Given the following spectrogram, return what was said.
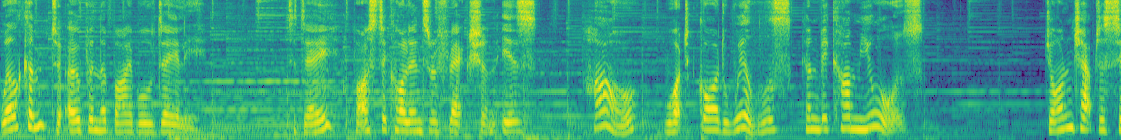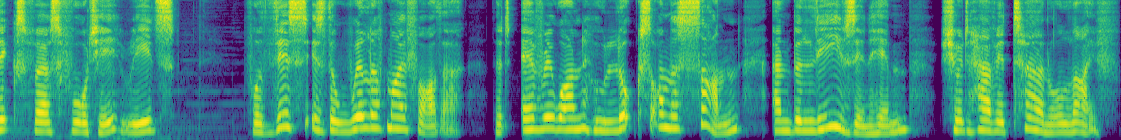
Welcome to Open the Bible Daily. Today, Pastor Colin's reflection is how what God wills can become yours. John chapter 6 verse 40 reads, For this is the will of my Father, that everyone who looks on the Son and believes in him should have eternal life.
